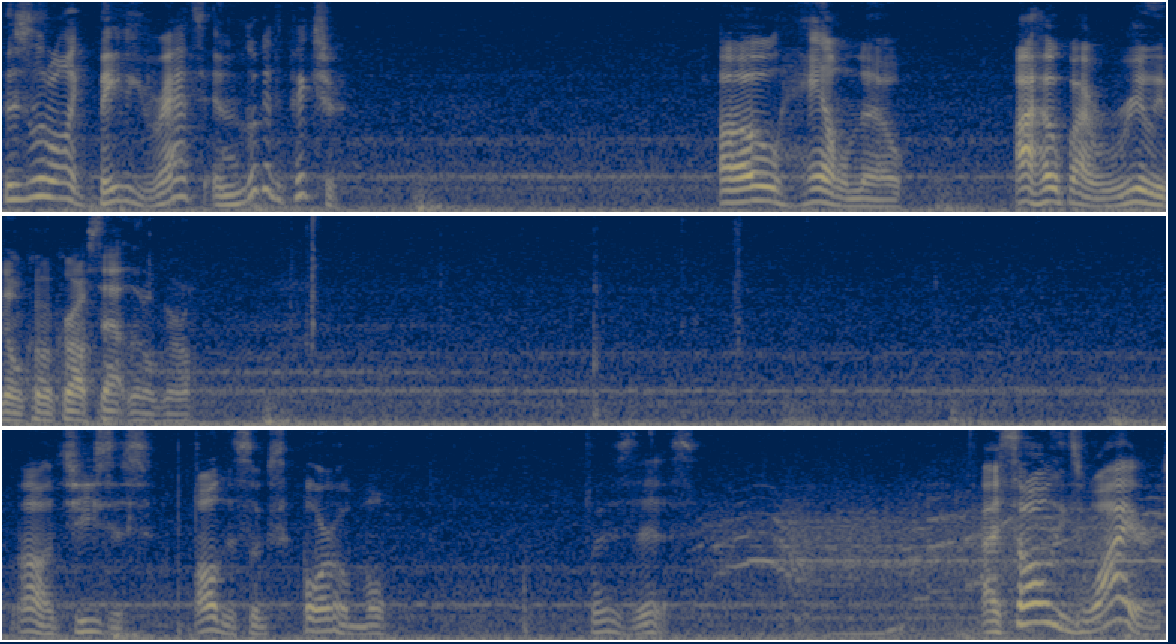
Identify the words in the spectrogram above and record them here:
There's little like baby rats, and look at the picture. Oh hell no! I hope I really don't come across that little girl. Oh Jesus! All this looks horrible. What is this? I saw these wires.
